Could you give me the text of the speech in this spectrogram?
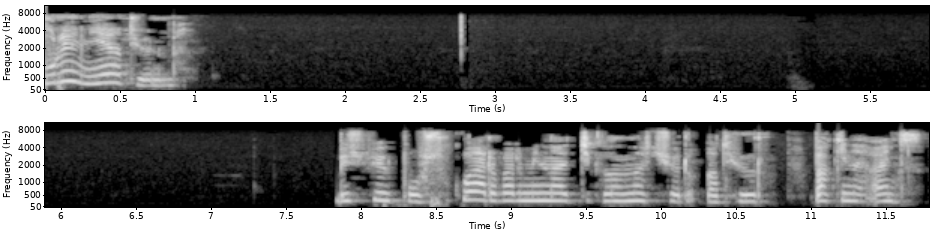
Buraya niye atıyorum ben? Bir sürü boşluklar var. Minnacık alanı açıyorum, atıyorum. Bak yine aynısı.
